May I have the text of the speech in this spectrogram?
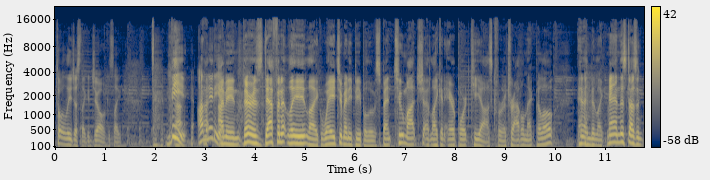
totally just like a joke. It's like, me, I'm an idiot. I mean, there is definitely like way too many people who have spent too much at like an airport kiosk for a travel neck pillow, and then been like, "Man, this doesn't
